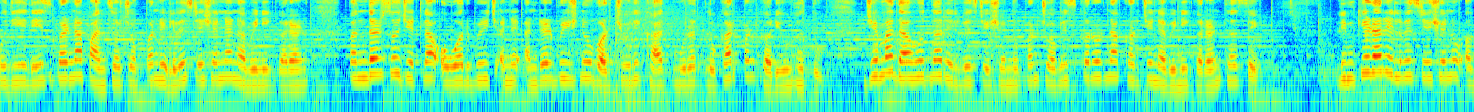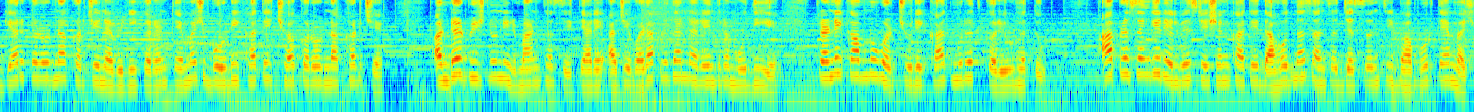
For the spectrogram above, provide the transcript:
મોદીએ દેશભરના પાંચસો ચોપન રેલવે સ્ટેશનના નવીનીકરણ, પંદરસો જેટલા ઓવરબ્રિજ અને અંડરબ્રિજનું વર્ચ્યુઅલી ખાતમુહૂર્ત લોકાર્પણ કર્યું હતું, જેમાં દાહોદના રેલવે સ્ટેશનનું પણ ચોવીસ કરોડના ખર્ચે નવીનીકરણ થશે. લીમખેડા રેલવે સ્ટેશનનું અગિયાર કરોડના ખર્ચે નવીનીકરણ તેમજ બોરડી ખાતે છ કરોડના ખર્ચે અંડરબ્રિજનું નિર્માણ થશે ત્યારે આજે વડાપ્રધાન નરેન્દ્ર મોદીએ ત્રણેય કામનું વર્ચ્યુઅલી ખાતમુહૂર્ત કર્યું હતું. આ પ્રસંગે રેલવે સ્ટેશન ખાતે દાહોદના સાંસદ જસવંતસિંહ ભાભોર તેમજ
